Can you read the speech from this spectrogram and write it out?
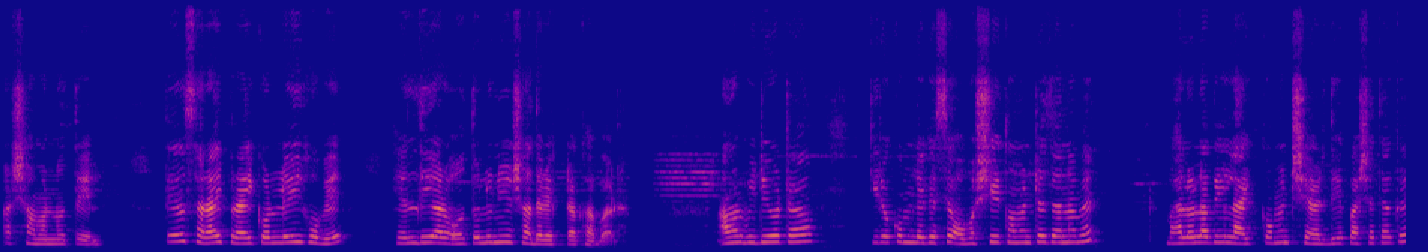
আর সামান্য তেল। তেল ছাড়াই ফ্রাই করলেই হবে। হেলদি আর অতুলনীয় স্বাদের একটা খাবার। আমার ভিডিওটা কীরকম লেগেছে অবশ্যই কমেন্টে জানাবেন। ভালো লাগলে লাইক কমেন্ট শেয়ার দিয়ে পাশে থাকে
